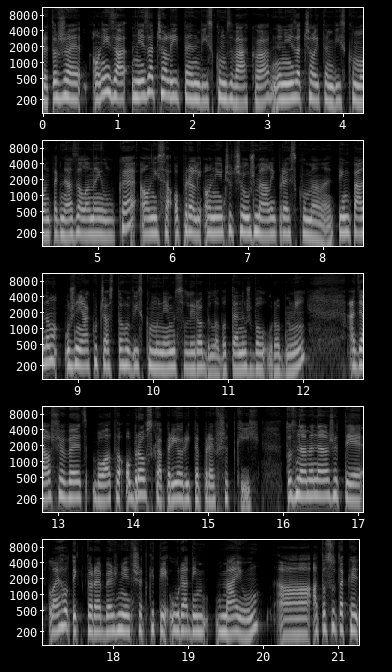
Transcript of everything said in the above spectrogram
Pretože oni za, nezačali ten výskum z oni nezačali ten výskum len tak na zelenej lúke a oni sa opreli o niečo, čo už mali preskúmané. Tým pádom už nejakú časť toho výskumu nemuseli robiť, lebo ten už bol urobný. A ďalšia vec, bola to obrovská priorita pre všetkých. To znamená, že tie lehoty, ktoré bežne všetky tie úrady majú, a, a to sú také,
